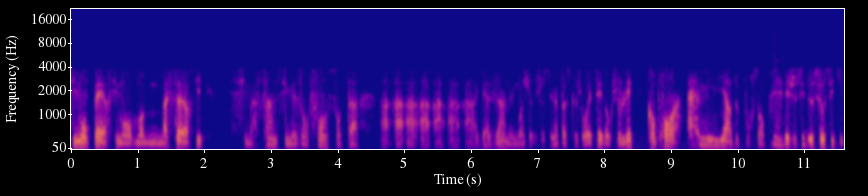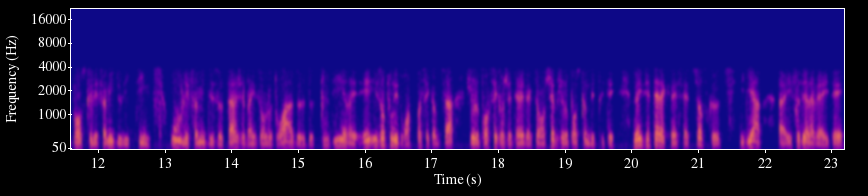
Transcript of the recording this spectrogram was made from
si mon père, si mon, mon- ma sœur, si, si ma femme, si mes enfants sont à à, à, à, à, à, à Gaza, mais moi je ne sais même pas ce que j'aurais fait. Donc je les comprends à un milliard de pourcents. Ouais. Et je suis de ceux aussi qui pensent que les familles de victimes ou les familles des otages, eh ben, ils ont le droit de, de tout dire et, et ils ont tous les droits. Moi c'est comme ça, je le pensais quand j'étais rédacteur en chef, je le pense comme député. Non, ils étaient à la Knesset, sauf que il y a, euh, il faut dire la vérité,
